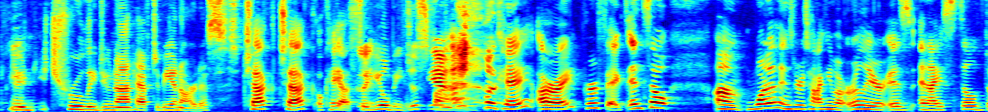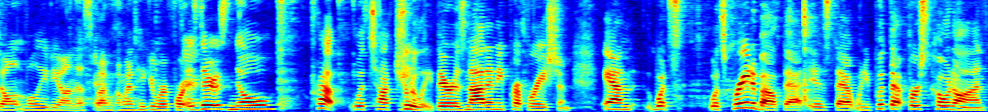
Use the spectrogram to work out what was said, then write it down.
Okay. You truly do not have to be an artist. check, check. Okay. Yeah, so you'll be just fine. Yeah. okay. All right. Perfect. And so, um, one of the things we were talking about earlier is, and I still don't believe you on this, but I'm, I'm going to take your word for it. Is there is no prep with chalk. Truly, there is not any preparation. And what's what's great about that is that when you put that first coat on,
